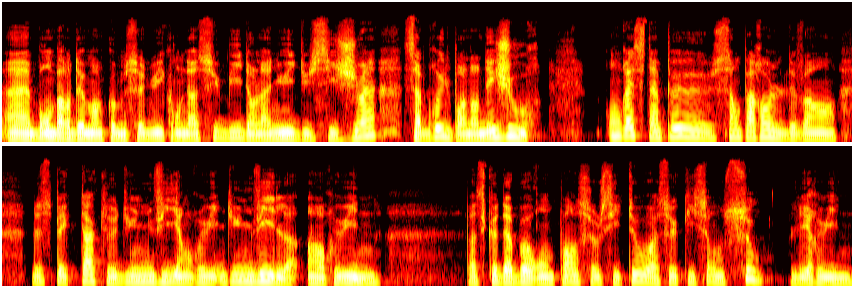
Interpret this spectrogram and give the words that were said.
Un bombardement comme celui qu'on a subi dans la nuit du 6 juin, ça brûle pendant des jours. On reste un peu sans parole devant le spectacle d'une d'une ville en ruine. Parce que d'abord, on pense aussitôt à ceux qui sont sous les ruines.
